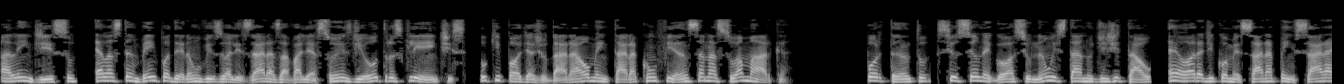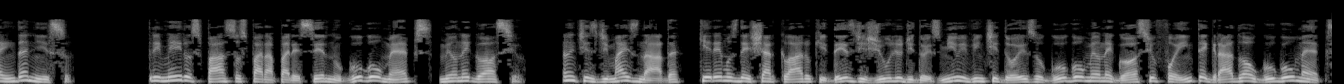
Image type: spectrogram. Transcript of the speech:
Além disso, elas também poderão visualizar as avaliações de outros clientes, o que pode ajudar a aumentar a confiança na sua marca. Portanto, se o seu negócio não está no digital, é hora de começar a pensar ainda nisso. Primeiros passos para aparecer no Google Maps, meu negócio. Antes de mais nada, queremos deixar claro que desde julho de 2022 o Google Meu Negócio foi integrado ao Google Maps.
